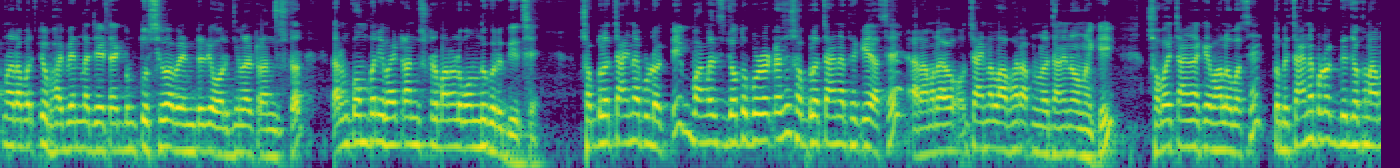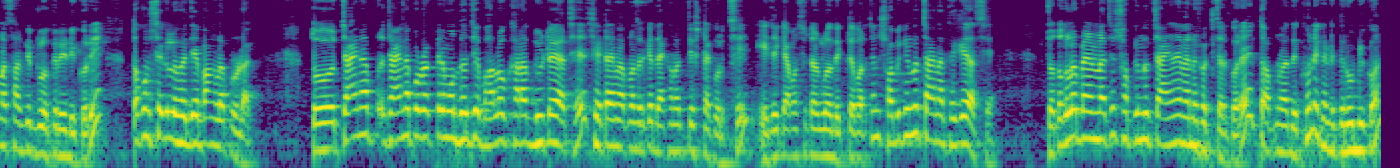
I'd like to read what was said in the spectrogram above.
আপনারা আবার কেউ ভাইবেন না যে এটা একদম তোশিবা ব্র্যান্ডের অরিজিনাল ট্রানজিস্টর কারণ কোম্পানি ভাই ট্রানজিস্টর বানানো বন্ধ করে দিয়েছে। সবগুলো চায়না প্রোডাক্টই বাংলাদেশে যত প্রোডাক্ট আছে সবগুলো চায়না থেকে আসে আর আমরা চায়না লাভার আপনারা জানেন অনেকেই। সবাই চায়নাকে ভালোবাসে। তবে চায়না প্রোডাক্ট দিয়ে যখন আমরা সার্কিটগুলোকে রেডি করি, তখন সেগুলো হয়ে যায় বাংলা প্রোডাক্ট তো চায়না চায়না প্রোডাক্টের মধ্যে যে ভালো খারাপ দুইটাই আছে, সেটা আমি আপনাদেরকে দেখানোর চেষ্টা করছি। এই যে ক্যাপাসিটারগুলো দেখতে পাচ্ছেন, সবই কিন্তু চায়না থেকে আসে যতগুলো ব্র্যান্ড আছে, সব কিন্তু চায়না ম্যানুফ্যাকচার করে। তো আপনারা দেখুন এখানটিতে রুবিকন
